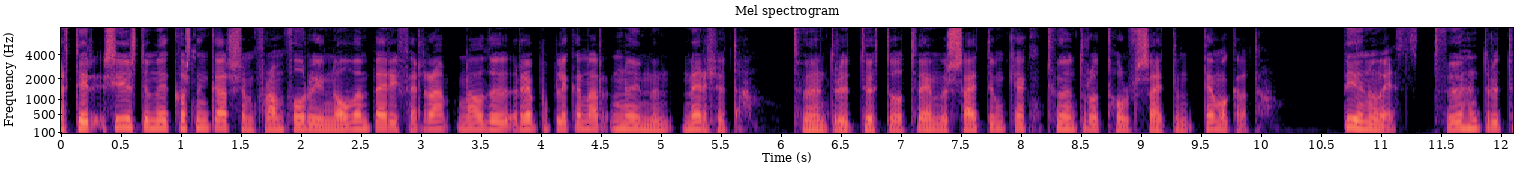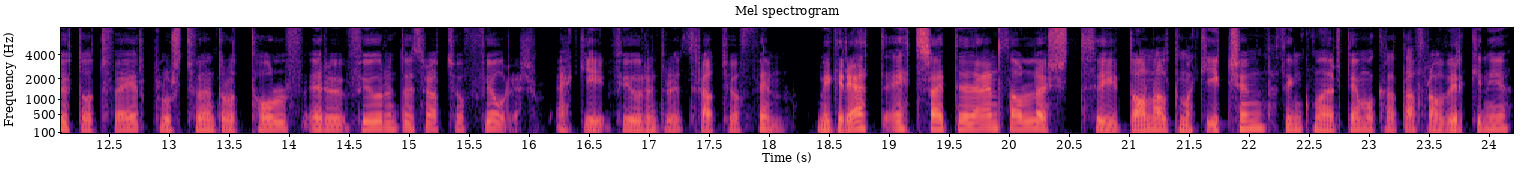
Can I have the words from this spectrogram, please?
Eftir síðustu miðkostningar sem framfóru í november í fyrra náðu republikanar naumum meirihljóta. 222 sætum gegn 212 sætum demokrata. Býðu nú við, 222 pluss 212 eru 434, ekki 435. Mikið rétt, eitt sætið er ennþá laust því Donald McEachin, þingmaður demokrata frá Virkiníu,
